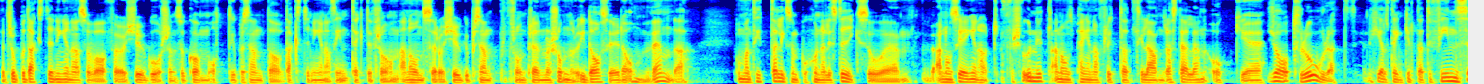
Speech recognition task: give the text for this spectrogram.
Jag tror på dagstidningarna så var för 20 år sedan så kom 80 procent av dagstidningarnas intäkter från annonser och 20 procent från prenumerationer och idag så är det det omvända om man tittar liksom på journalistik så eh, annonseringen har försvunnit, annonspengarna har flyttat till andra ställen och eh, jag tror att helt enkelt att det finns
